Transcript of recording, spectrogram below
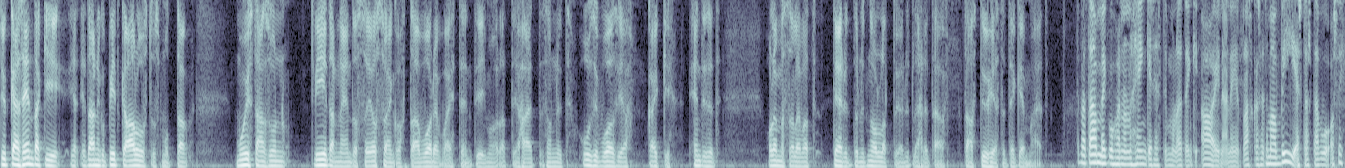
tykkään sen takia, ja, ja tämä on niin pitkä alustus, mutta muistan sun twiitanneen tuossa jossain kohtaa vuodenvaihteen tiimoilla, että, että se on nyt uusi vuosi ja kaikki entiset olemassa olevat tehdyt on nyt nollattu ja nyt lähdetään taas tyhjästä tekemään. Tämä tammikuuhan on henkisesti mulla jotenkin aina niin raskas. Tämä on 15 vuosi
